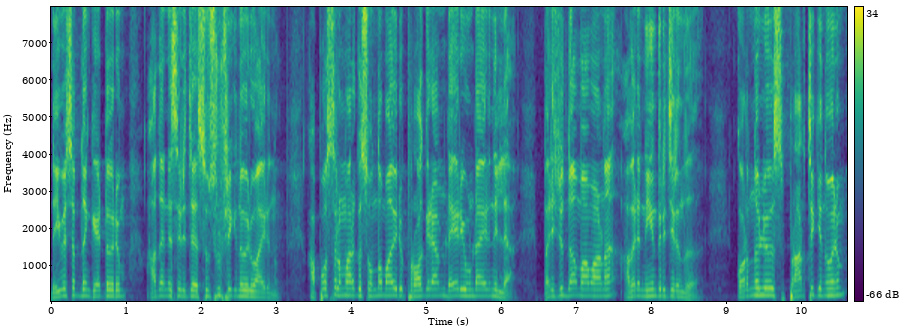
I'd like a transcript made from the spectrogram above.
ദൈവശബ്ദം കേട്ടവരും അതനുസരിച്ച് ശുശ്രൂഷിക്കുന്നവരുമായിരുന്നു. അപ്പോസ്റ്റലന്മാർക്ക് സ്വന്തമായൊരു പ്രോഗ്രാം ഡയറി ഉണ്ടായിരുന്നില്ല. പരിശുദ്ധമാവാണ് അവരെ നിയന്ത്രിച്ചിരുന്നത്. കൊർന്നലൂസ് പ്രാർത്ഥിക്കുന്നവനും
